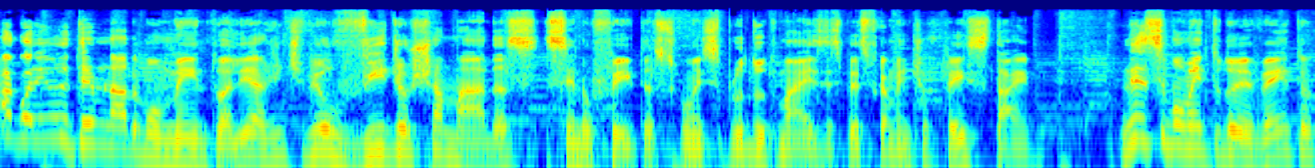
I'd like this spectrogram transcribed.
Agora, em um determinado momento ali, a gente viu videochamadas sendo feitas com esse produto, mais especificamente o FaceTime. Nesse momento do evento,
